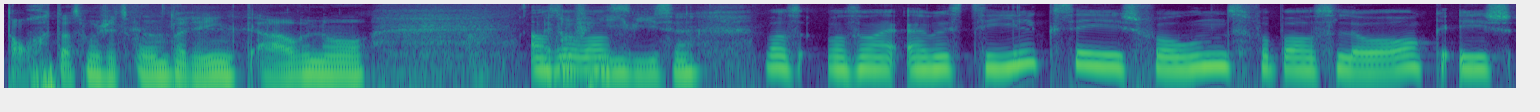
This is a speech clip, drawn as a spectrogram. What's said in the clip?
doch, das muss jetzt unbedingt auch noch also darauf was, hinweisen. Was, was auch ein Ziel war von uns, von Basel-Org, ist,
